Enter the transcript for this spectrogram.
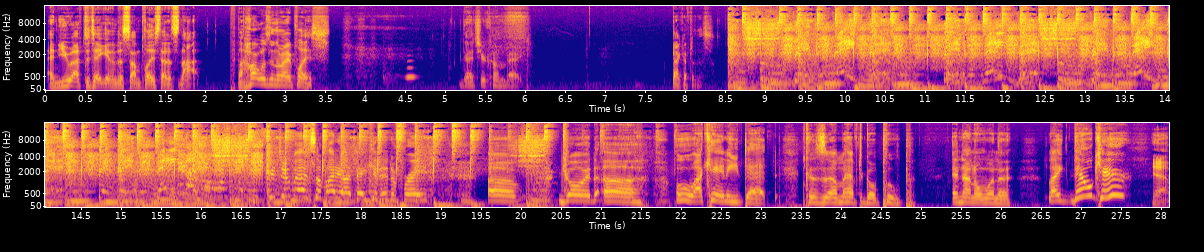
and you have to take it into some place that it's not. My heart was in the right place. That's your comeback. Back after this. Baby, baby, baby, baby, baby, baby, baby, baby. Could you imagine somebody on naked and afraid, um, going, uh, "Ooh, I can't eat that because I'm gonna have to go poop, and I don't want to." Like they don't care. yeah.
